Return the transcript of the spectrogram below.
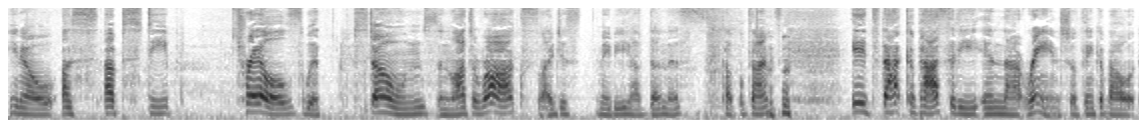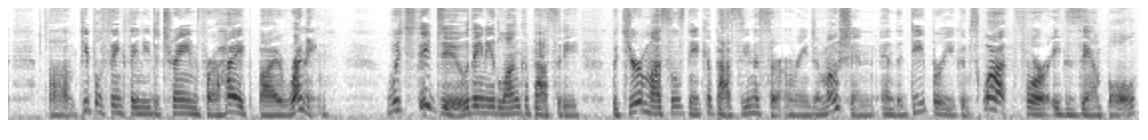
you know, us up steep trails with stones and lots of rocks, I just maybe have done this a couple times. it's that capacity in that range. So think about um, people think they need to train for a hike by running, which they do. They need lung capacity, but your muscles need capacity in a certain range of motion. And the deeper you can squat, for example,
